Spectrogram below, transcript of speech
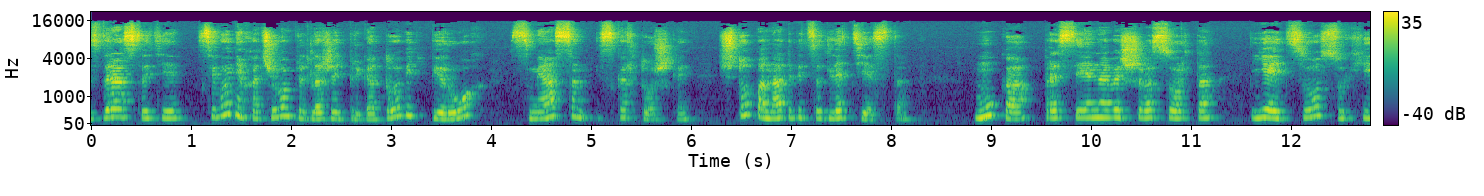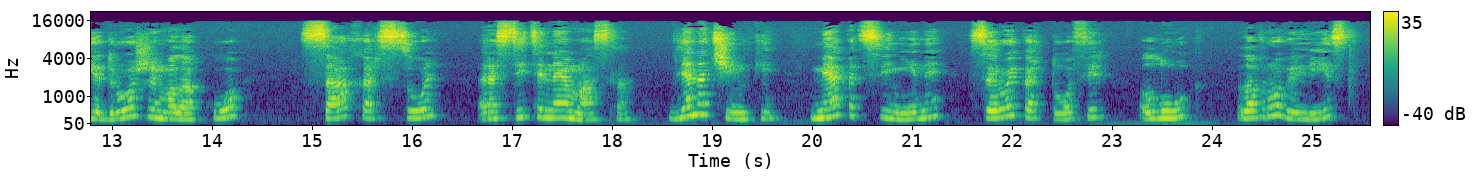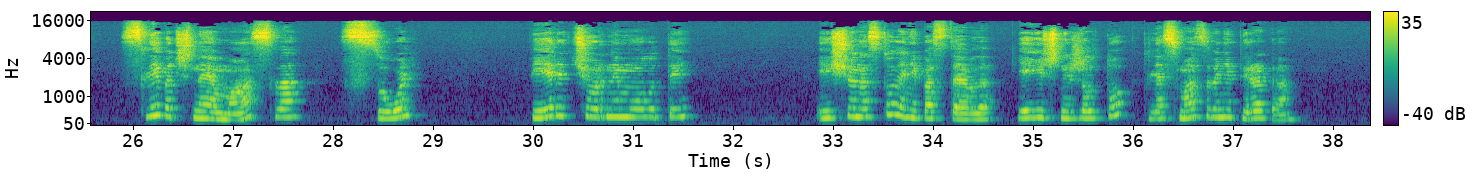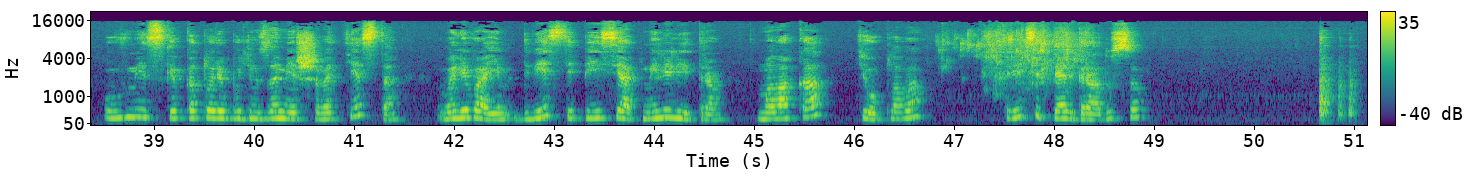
Здравствуйте! Сегодня хочу вам предложить приготовить пирог с мясом и с картошкой. Что понадобится для теста? Мука просеянная высшего сорта, яйцо, сухие дрожжи, молоко, сахар, соль, растительное масло. Для начинки мякоть свинины, сырой картофель, лук, лавровый лист, сливочное масло, соль, перец черный молотый. И еще на стол я не поставила яичный желток для смазывания пирога. В миске, в которой будем замешивать тесто, выливаем 250 мл молока теплого 35 градусов.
